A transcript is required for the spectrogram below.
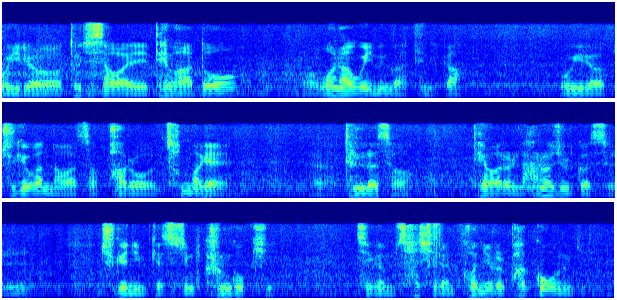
오히려 도지사와의 대화도 어, 원하고 있는 것 같으니까 오히려 주교가 나와서 바로 천막에 어, 들러서 대화를 나눠줄 것을 주교님께서 지금 간곡히 지금 사실은 권유를 받고 오는 길입니다.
